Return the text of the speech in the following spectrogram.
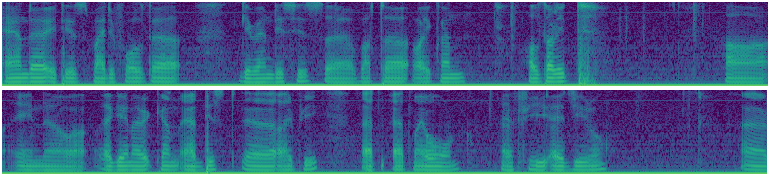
and uh, it is by default given this is uh, but uh, I can alter it. Uh, In again I can add this IP at, at my own FE80 uh,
